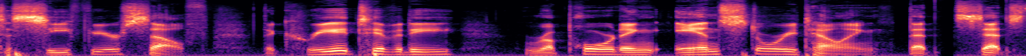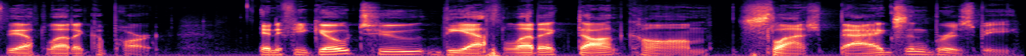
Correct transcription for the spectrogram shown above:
to see for yourself the creativity, reporting, and storytelling that sets The Athletic apart. And if you go to theathletic.com slash bags and Brisbee,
